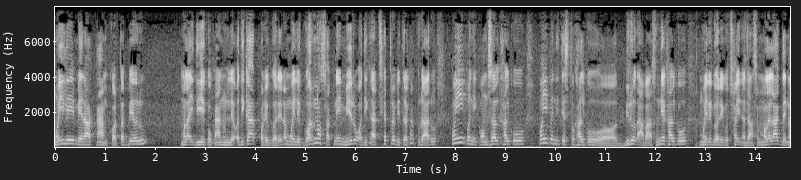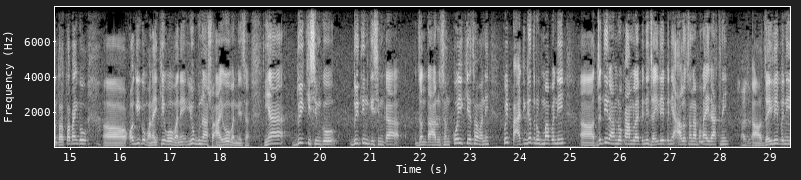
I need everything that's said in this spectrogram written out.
मैले मेरा काम कर्तव्यहरू मलाई दिएको कानुनले अधिकार प्रयोग गरेर मैले गर्न सक्ने मेरो अधिकार क्षेत्रभित्रका कुराहरू कहीँ पनि कौन्सल खालको कहीँ पनि त्यस्तो खालको विरोध आभास हुने खालको मैले गरेको छैन जहाँसम्म मलाई लाग्दैन। तर तपाईँको अघिको भनाइ के भयो भने यो गुनासो आयो भन्ने छ। यहाँ दुई किसिमको दुई तिन किसिमका जनताहरू छन्। कोही के छ भने कोही पार्टीगत रूपमा पनि जति राम्रो कामलाई पनि जहिले पनि आलोचना बनाइराख्ने जहिले पनि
